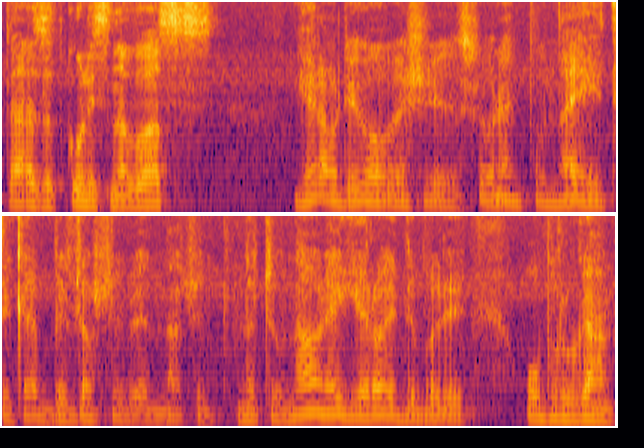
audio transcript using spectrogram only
тая задкулисна власт Герал Дегол беше свален по най-така бездошлевен начин. Националният герой да бъде обруган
